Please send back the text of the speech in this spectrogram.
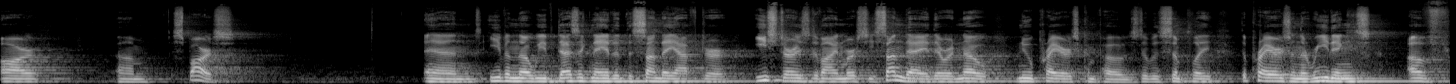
are um, sparse. And even though we've designated the Sunday after Easter as Divine Mercy Sunday, there were no new prayers composed. It was simply the prayers and the readings of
